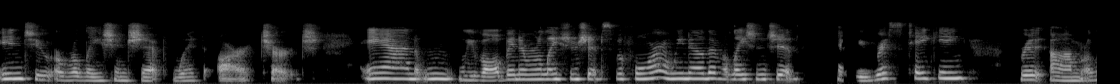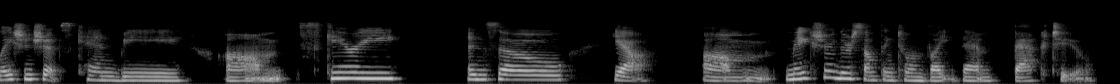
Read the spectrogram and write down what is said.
into a relationship with our church. And we've all been in relationships before, and we know that relationships can be risk taking, um, relationships can be um, scary. And so, yeah, um, make sure there's something to invite them back to.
